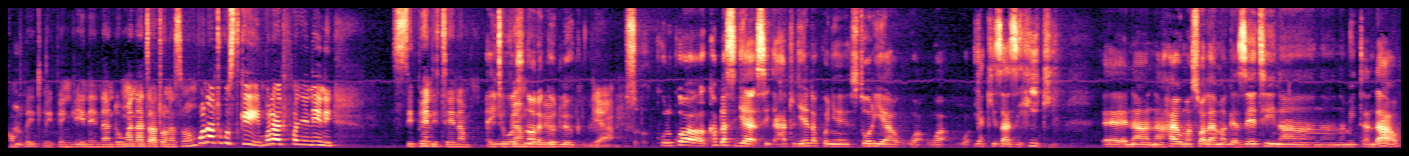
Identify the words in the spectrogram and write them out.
completely pengine na ndio maana hata watu wanasema mbona tukusikii mbona tufanye nini sipendi tena vitu vyangu not a good look. yeah. So, kulikuwa kabla sija si, hatujaenda kwenye stori ya, wa, wa, wa, ya kizazi hiki eh, na, na hayo masuala ya magazeti na, na, na mitandao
